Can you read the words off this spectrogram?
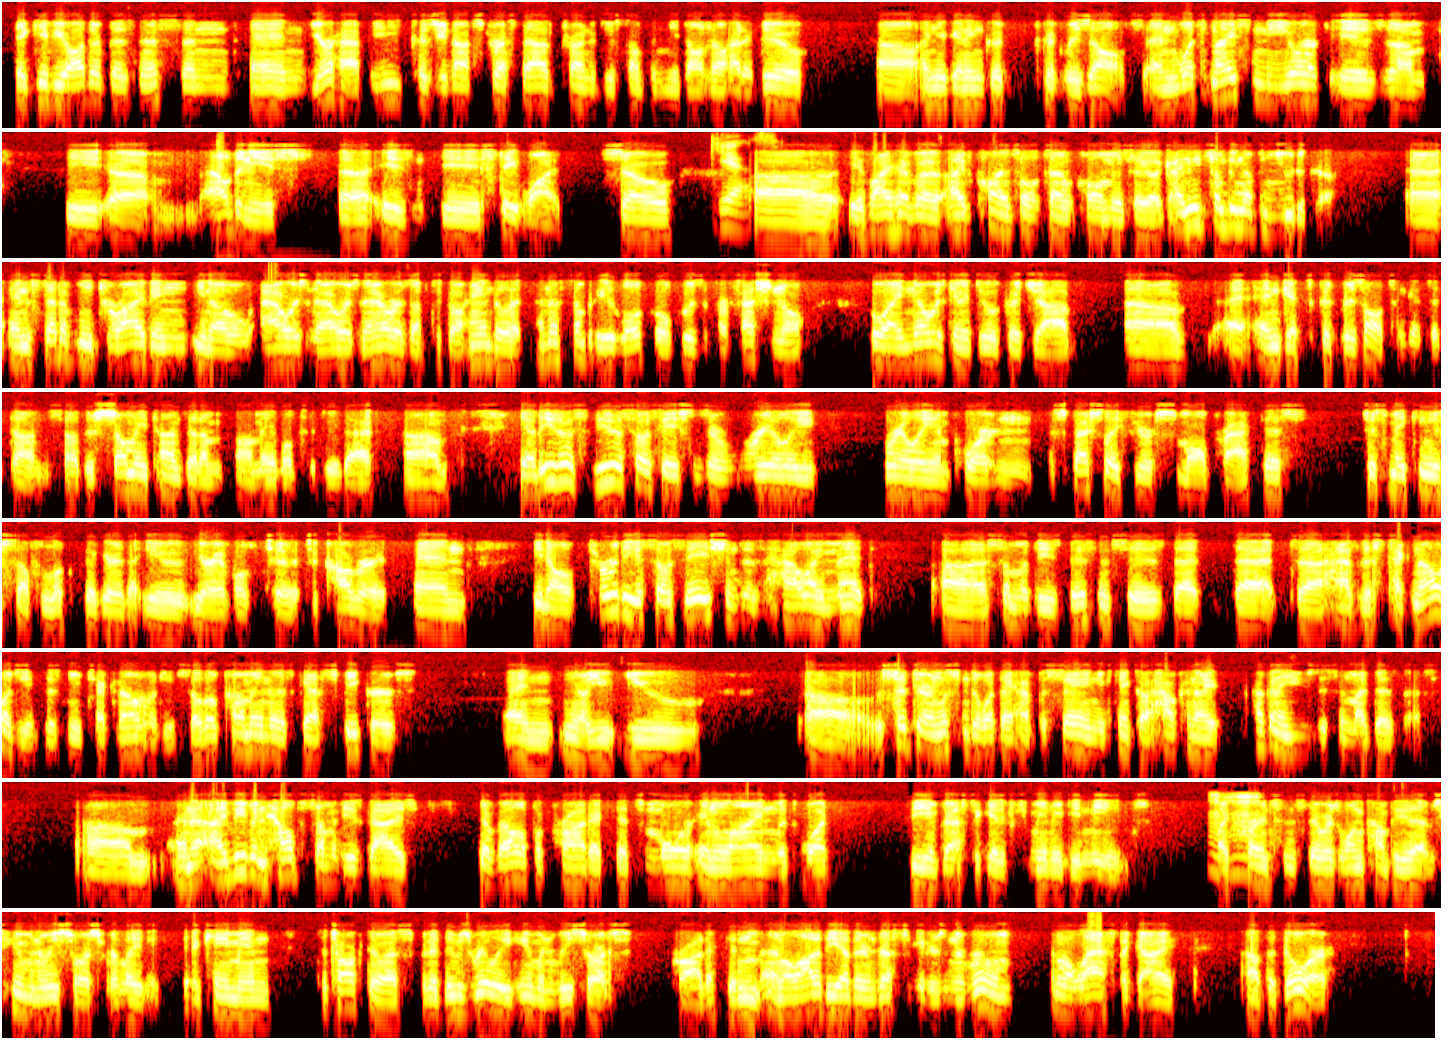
they give you other business and and you're happy because you're not stressed out trying to do something you don't know how to do uh, and you're getting good good results. And what's nice in New York is um, the um, ALDONYS uh, is is statewide. So yes. uh, if I have a I have clients all the time call me and say like I need something up in Utica. Uh, and instead of me driving you know hours and hours and hours up to go handle it I know somebody local who's a professional who I know is going to do a good job uh, and gets good results and gets it done. So there's so many times that I'm, I'm able to do that. Um, you know, these these associations are really really important, especially if you're a small practice. Just making yourself look bigger that you you're able to to cover it. And you know, through the associations is how I met uh, some of these businesses that that uh, have this technology, this new technology. So they'll come in as guest speakers, and you know, you you uh, sit there and listen to what they have to say, and you think, oh, how can I how can I use this in my business? Um, and I've even helped some of these guys develop a product that's more in line with what the investigative community needs. Mm-hmm. Like for instance, there was one company that was human resource related. It came in to talk to us, but it, it was really a human resource product, and, and a lot of the other investigators in the room kind of laughed the guy out the door.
